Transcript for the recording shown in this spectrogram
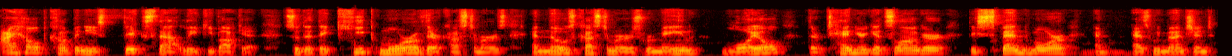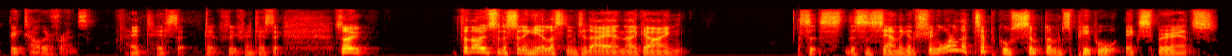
I help companies fix that leaky bucket so that they keep more of their customers and those customers remain loyal, their tenure gets longer, they spend more, and as we mentioned, they tell their friends. Fantastic. Absolutely fantastic. So, for those that are sitting here listening today and they're going, this is, sounding interesting. What are the typical symptoms people experience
